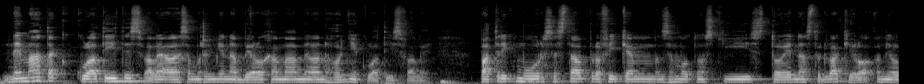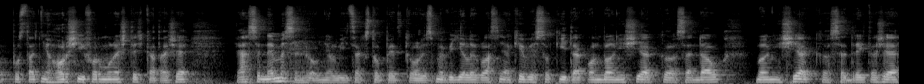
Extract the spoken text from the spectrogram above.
Nemá tak kulatý ty svaly, ale samozřejmě na Bělocha má Milan hodně kulatý svaly. Patrik Moore se stal profíkem s hmotností 101-102 kg a měl podstatně horší formu než teďka, takže já si nemyslím, že on měl víc jak 105 kg. Když jsme viděli vlastně, jak je vysoký, tak on byl nižší jak Sendau, byl nižší jak Cedric, takže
